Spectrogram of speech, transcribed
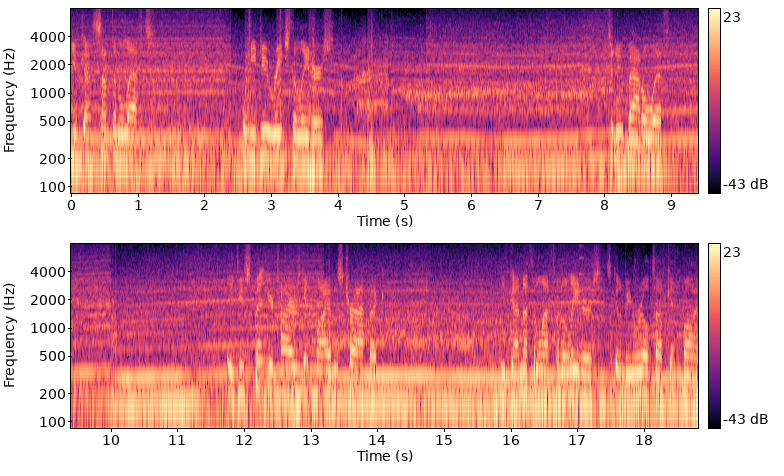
you've got something left when you do reach the leaders to do battle with. If you've spent your tires getting by this traffic, you've got nothing left for the leaders. It's going to be real tough getting by.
